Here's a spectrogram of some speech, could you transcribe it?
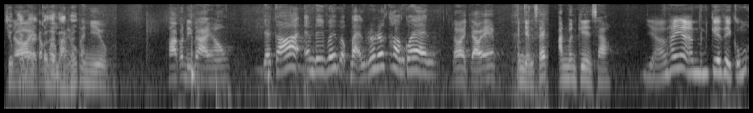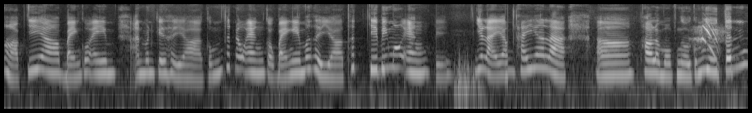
chúc hai rồi bạn cảm có thể là hạnh bạn phúc rất là nhiều. Thoa có đi với ai không? Dạ có em đi với một bạn rất rất thân của em. Rồi chào em. Em nhận xét anh bên kia làm sao Dạ thấy anh bên kia thì cũng hợp với ờ, bạn của em. Anh bên kia thì ờ, cũng thích nấu ăn Còn bạn em á thì ờ, thích chế biến món ăn. Với lại em thấy á là Thôi là một người cũng vui tính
